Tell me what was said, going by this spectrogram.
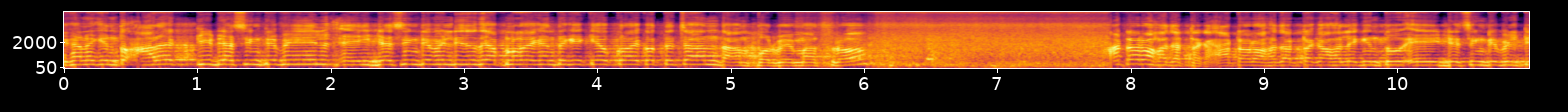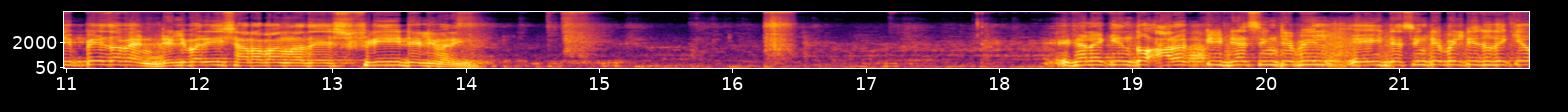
এখানে কিন্তু আরেকটি ড্রেসিং টেবিল। এই ড্রেসিং টেবিলটি যদি আপনারা এখান থেকে কেউ ক্রয় করতে চান, দাম পড়বে মাত্র আঠারো হাজার টাকা। আঠারো হাজার টাকা হলে কিন্তু এই ড্রেসিং টেবিলটি পেয়ে যাবেন। ডেলিভারি সারা বাংলাদেশ ফ্রি ডেলিভারি এখানে কিন্তু আরও একটি ড্রেসিং টেবিল এই ড্রেসিং টেবিলটি যদি কেউ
